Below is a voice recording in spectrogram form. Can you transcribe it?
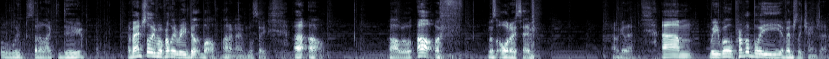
little loops that I like to do. Eventually, we'll probably rebuild. Well, I don't know. We'll see. Uh, oh. Oh, we'll. Oh! It was autosave. Oh, look at that. Um, we will probably eventually change that.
